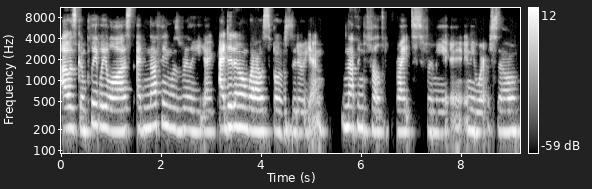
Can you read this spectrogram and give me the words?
I was completely lost, and nothing was really, I, I didn't know what I was supposed to do again. Nothing felt right for me anywhere. So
